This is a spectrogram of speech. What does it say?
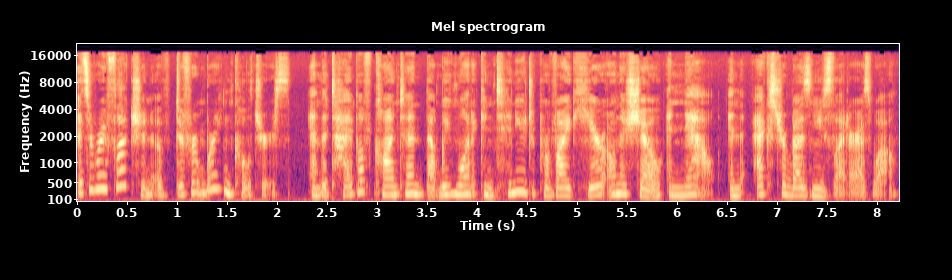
It's a reflection of different working cultures and the type of content that we want to continue to provide here on the show and now in the Extra Buzz newsletter as well.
